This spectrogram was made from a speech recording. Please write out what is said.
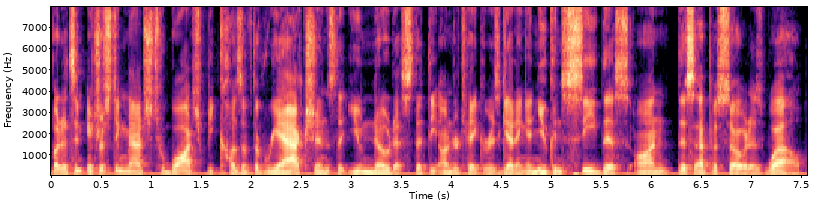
But it's an interesting match to watch because of the reactions that you notice that The Undertaker is getting. And you can see this on this episode as well,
